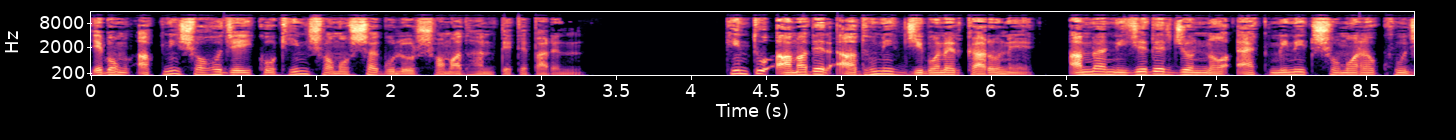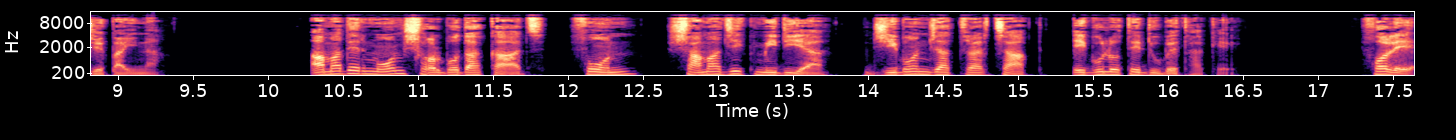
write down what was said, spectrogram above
এবং আপনি সহজেই কঠিন সমস্যাগুলোর সমাধান পেতে পারেন। কিন্তু আমাদের আধুনিক জীবনের কারণে আমরা নিজেদের জন্য এক মিনিট সময়ও খুঁজে পাই না। আমাদের মন সর্বদা কাজ, ফোন, সামাজিক মিডিয়া, জীবনযাত্রার চাপ, এগুলোতে ডুবে থাকে। ফলে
